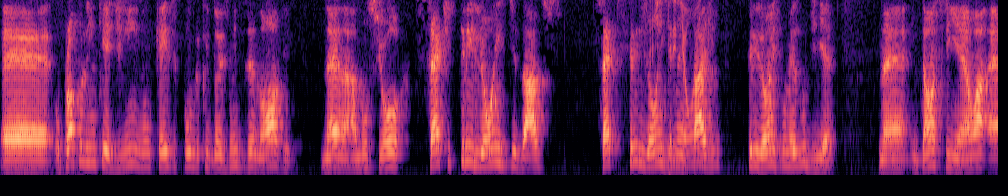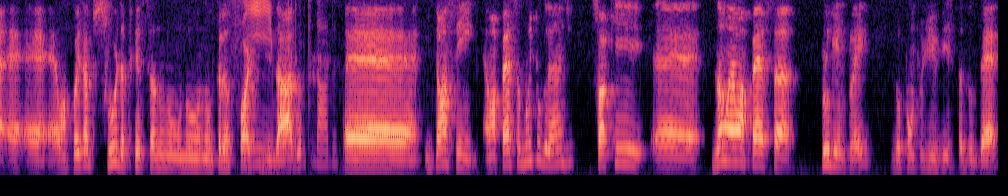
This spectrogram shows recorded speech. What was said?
É, o próprio LinkedIn, num case público em 2019, né, anunciou 7 trilhões de dados, 7 trilhões 7 de trilhões. mensagens, trilhões no mesmo dia. Né? Então, assim, é uma, é, é, é uma coisa absurda pensando no, no, no transporte Sim, de dado. dado. É, então, assim, é uma peça muito grande, só que é, não é uma peça plug and play do ponto de vista do dev.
